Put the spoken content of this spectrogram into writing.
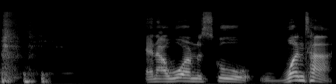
and I wore them to school one time,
